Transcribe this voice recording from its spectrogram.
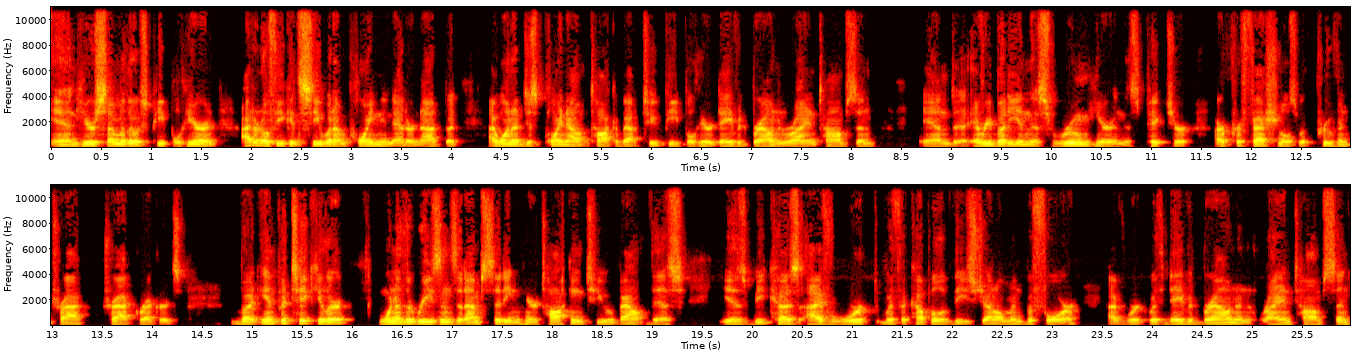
And here's some of those people here. And I don't know if you can see what I'm pointing at or not, but I want to just point out and talk about two people here, David Brown and Ryan Thompson. And uh, everybody in this room here in this picture are professionals with proven track, track records. But in particular, one of the reasons that I'm sitting here talking to you about this is because I've worked with a couple of these gentlemen before. I've worked with David Brown and Ryan Thompson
